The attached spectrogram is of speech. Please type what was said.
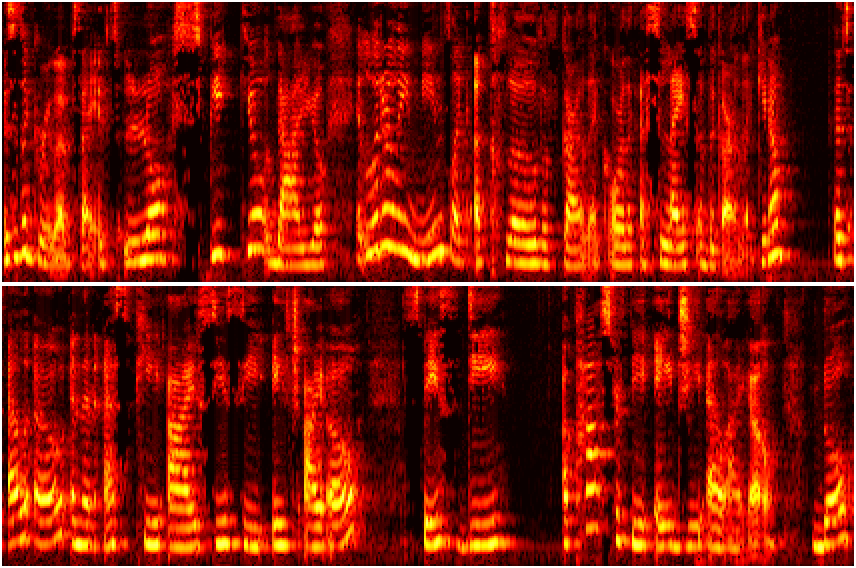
This is a great website. It's Lo Spicchio d'Aglio. It literally means like a clove of garlic or like a slice of the garlic, you know? That's L O and then S P I C C H I O space D apostrophe A G L I O. Lo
